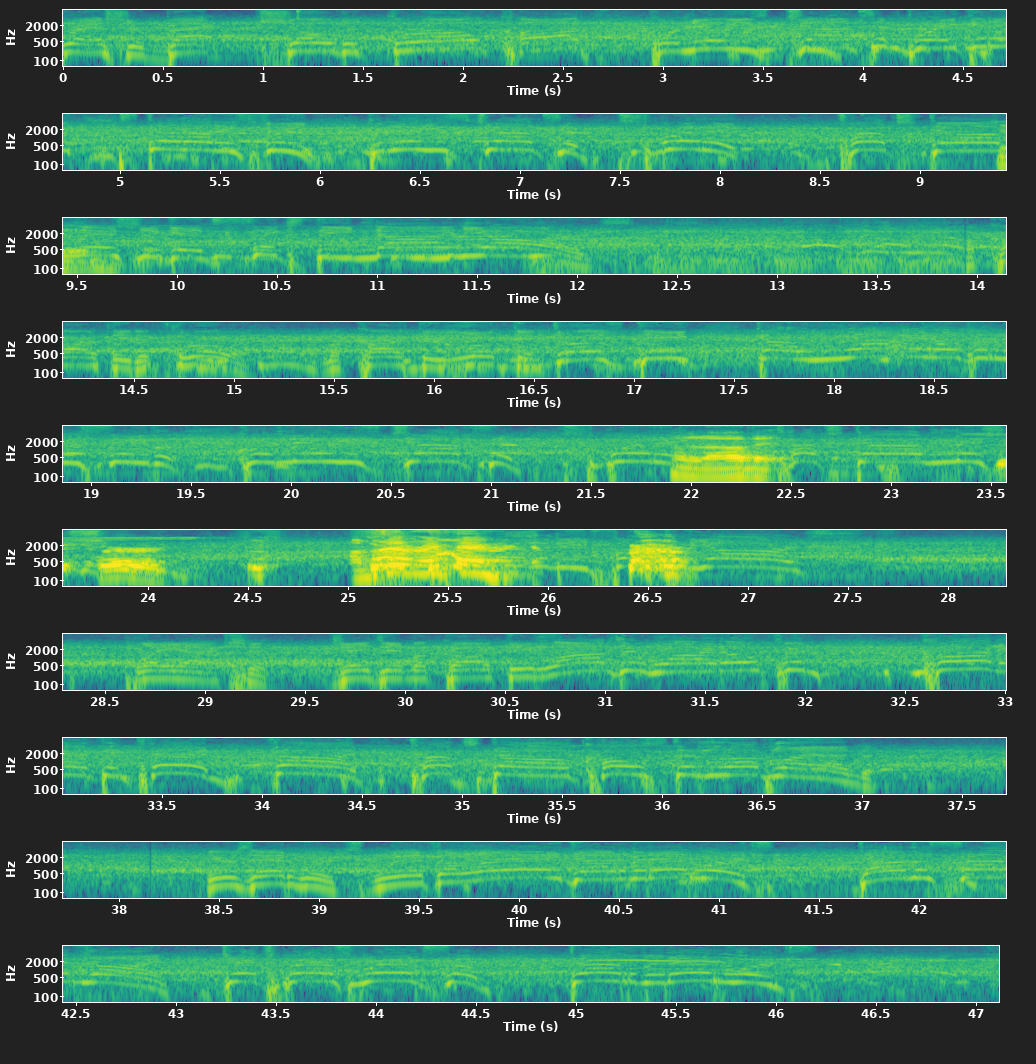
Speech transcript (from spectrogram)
pressure. Back shoulder throw. Caught. Cornelius Johnson breaking it. Still on his feet. Cornelius Johnson sprinting. Touchdown Good. Michigan. 69 yards. McCarthy to throw it. McCarthy looking. Throws deep. Got a wide open receiver. Cornelius Johnson sprinting. I love it. Touchdown Michigan. Yes, sir. I'm sitting right there. 75 yards. Play action. J.J. McCarthy lobs it wide open. Caught at the 10, 5. Touchdown, Colston Loveland. Here's Edwards with a lane. Donovan Edwards down the sideline. Gets past Ransom. Donovan Edwards.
